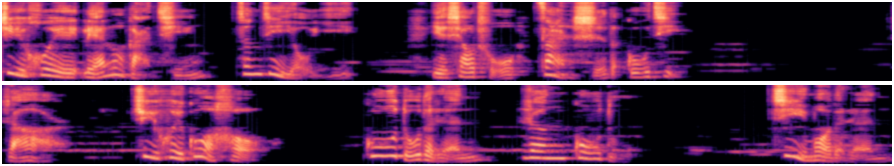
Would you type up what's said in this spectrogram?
聚会联络感情，增进友谊，也消除暂时的孤寂。然而，聚会过后，孤独的人仍孤独。寂寞的人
